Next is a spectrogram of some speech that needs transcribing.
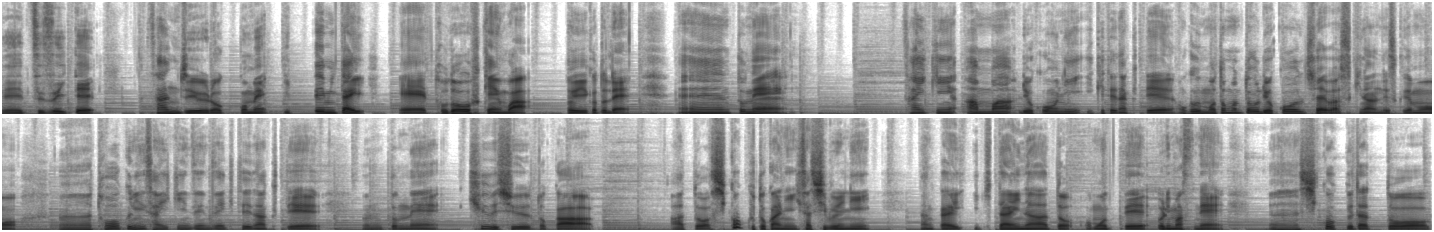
え続いて、36個目、行ってみたい、えー、都道府県は？ということで、えー、っとね、最近あんま旅行に行けてなくて、僕もともと旅行自体は好きなんですけども、うん遠くに最近全然来てなくてうんとね九州とかあと四国とかに久しぶりになんか行きたいなと思っておりますね。うん四国だと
